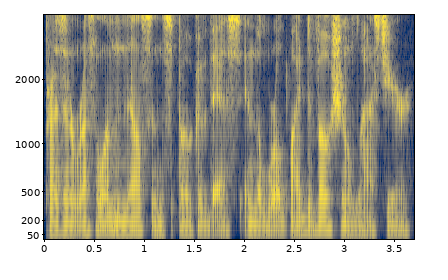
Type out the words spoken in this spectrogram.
President Russell M. Nelson spoke of this in the Worldwide Devotional last year.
